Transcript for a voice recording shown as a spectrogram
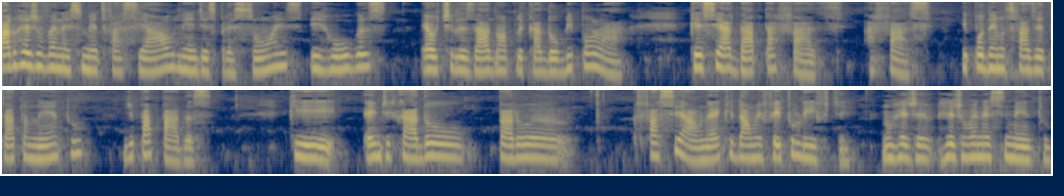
Para o rejuvenescimento facial, linha de expressões e rugas, é utilizado um aplicador bipolar, que se adapta à face, à face. E podemos fazer tratamento de papadas, que é indicado para o facial, né, que dá um efeito lift no reju rejuvenescimento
